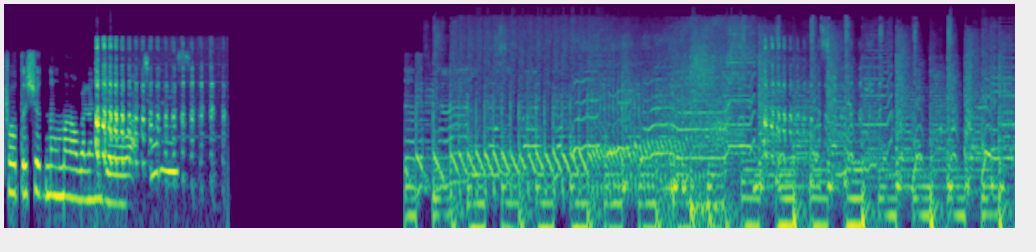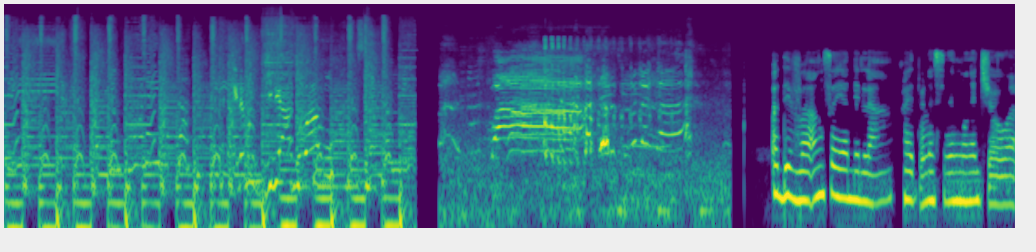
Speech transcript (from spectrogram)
Photoshoot ng mga walang jowa. Charis. O, diba? Ang saya nila. Kahit wala silang mga jowa.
